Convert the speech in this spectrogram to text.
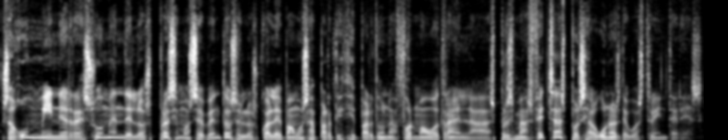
Os hago un mini resumen de los próximos eventos en los cuales vamos a participar de una forma u otra en las próximas fechas, por si alguno es de vuestro interés.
